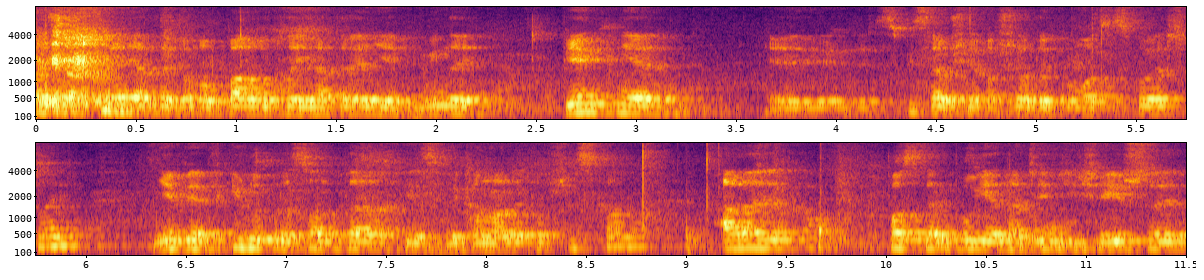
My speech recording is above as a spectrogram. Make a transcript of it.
zapewnienia tego opału tutaj na terenie gminy, pięknie y, spisał się ośrodek pomocy społecznej. Nie wiem w ilu procentach jest wykonane to wszystko, ale postępuje na dzień dzisiejszy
